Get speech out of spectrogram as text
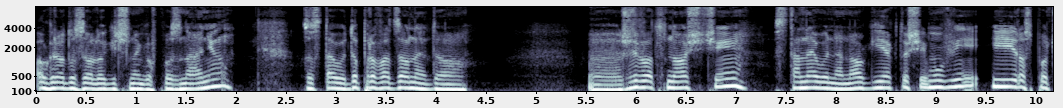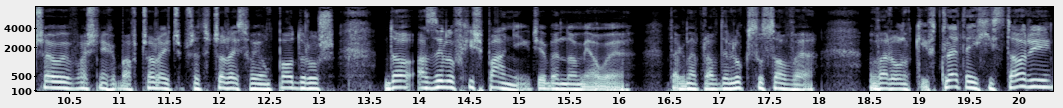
ogrodu zoologicznego w Poznaniu. Zostały doprowadzone do e, żywotności, stanęły na nogi, jak to się mówi, i rozpoczęły właśnie chyba wczoraj czy przedwczoraj swoją podróż do azylu w Hiszpanii, gdzie będą miały tak naprawdę luksusowe warunki. W tle tej historii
